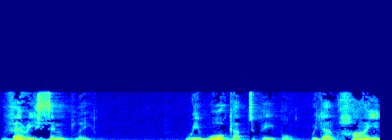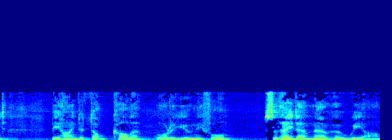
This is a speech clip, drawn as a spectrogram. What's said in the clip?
Very simply, we walk up to people. We don't hide behind a dog collar or a uniform, so they don't know who we are.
